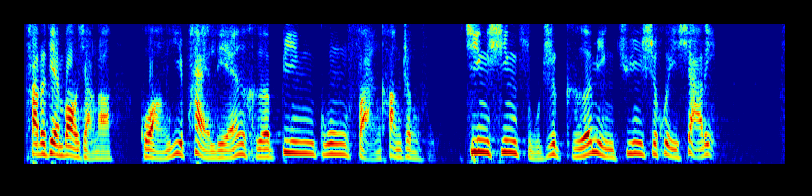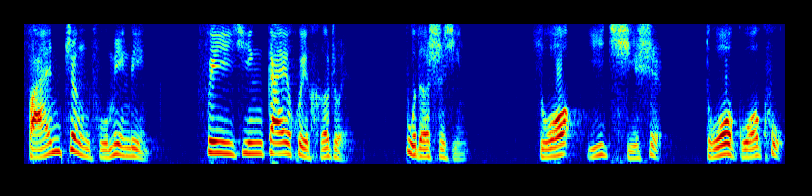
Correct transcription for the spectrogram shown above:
他的电报讲了：广义派联合兵工反抗政府，精心组织革命军事会下令，凡政府命令非经该会核准，不得实行。昨以起事夺国库、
